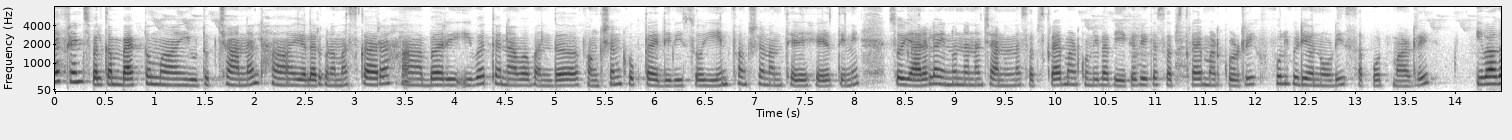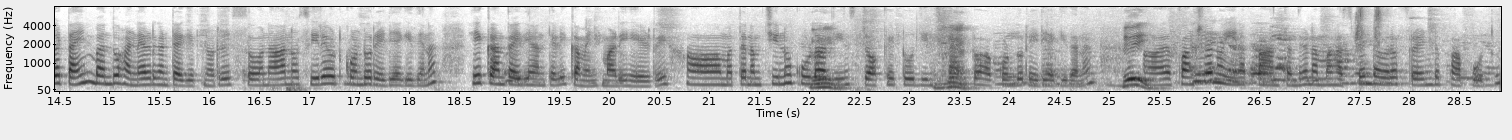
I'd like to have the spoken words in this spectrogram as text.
Hi friends welcome back to my YouTube channel ಎಲ್ಲರಿಗೂ ನಮಸ್ಕಾರ. ಹಾಂ ಬರ್ರಿ ಇವತ್ತು ನಾವು ಒಂದು ಫಂಕ್ಷನ್ಗೆ ಹೋಗ್ತಾ ಇದ್ದೀವಿ. ಸೊ ಏನು ಫಂಕ್ಷನ್ ಅಂತೇಳಿ ಹೇಳ್ತೀನಿ. ಸೊ ಯಾರೆಲ್ಲ ಇನ್ನೂ ನನ್ನ ಚಾನಲ್ನ ಸಬ್ಸ್ಕ್ರೈಬ್ ಮಾಡ್ಕೊಂಡಿಲ್ಲ, ಬೇಗ ಬೇಗ ಸಬ್ಸ್ಕ್ರೈಬ್ ಮಾಡ್ಕೊಳ್ರಿ ಫುಲ್ ವಿಡಿಯೋ ನೋಡಿ ಸಪೋರ್ಟ್ ಮಾಡಿರಿ. ಇವಾಗ ಟೈಮ್ ಬಂದು ಹನ್ನೆರಡು ಗಂಟೆ ಆಗಿತ್ತು ನೋಡಿರಿ. ಸೊ ನಾನು ಸೀರೆ ಉಟ್ಕೊಂಡು ರೆಡಿ ಆಗಿದ್ದೇನೆ? ಹೇಗೆ ಕಾಣ್ತಾ ಇದ್ದೀನಿ ಅಂತೇಳಿ ಕಮೆಂಟ್ ಮಾಡಿ ಹೇಳ್ರಿ. ಮತ್ತೆ ನಮ್ಮ ಚಿನ್ನು ಕೂಡ ಜೀನ್ಸ್ ಜಾಕೆಟು ಜೀನ್ಸ್ ಪ್ಯಾಂಟು ಹಾಕ್ಕೊಂಡು ರೆಡಿ ಆಗಿದ್ದಾನೆ? ಫಂಕ್ಷನು ಏನಪ್ಪ ಅಂತಂದರೆ ನಮ್ಮ ಹಸ್ಬೆಂಡ್ ಅವರ ಫ್ರೆಂಡ್ ಪಾಪುದು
